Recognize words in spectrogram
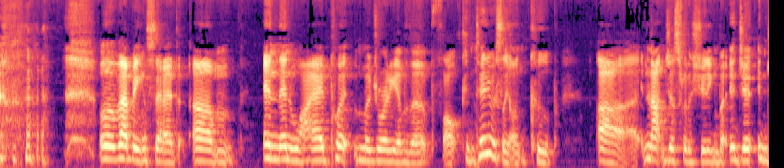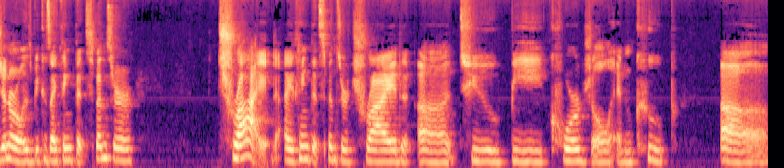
well that being said um and then why I put majority of the fault continuously on Coop. uh, not just for the shooting, but in, in general, is because I think that Spencer tried. I think that Spencer tried uh, to be cordial and Coop. Uh,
